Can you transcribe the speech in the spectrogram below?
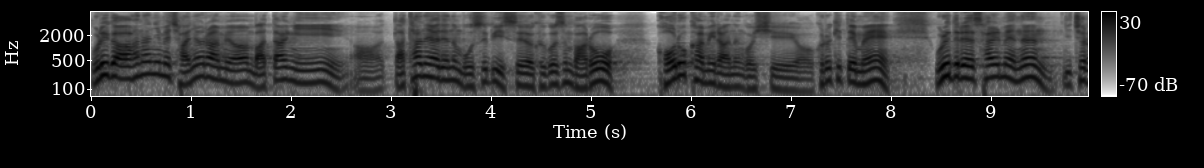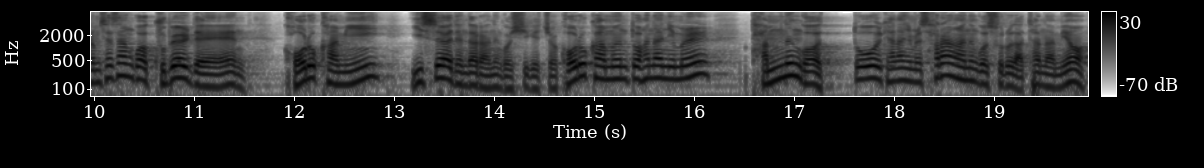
우리가 하나님의 자녀라면 마땅히 어, 나타내야 되는 모습이 있어요. 그것은 바로 거룩함이라는 것이에요. 그렇기 때문에 우리들의 삶에는 이처럼 세상과 구별된 거룩함이 있어야 된다라는 것이겠죠. 거룩함은 또 하나님을 닮는 것, 또 이렇게 하나님을 사랑하는 것으로 나타나며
